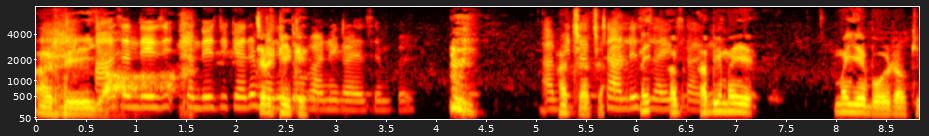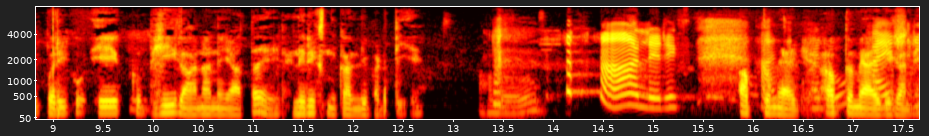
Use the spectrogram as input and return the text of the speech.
अरे हाँ यार। संदेश जी संदेश जी कह रहे चल मैंने ठीक दो है। गाने गाए पर अभी अच्छा तक अच्छा। चालीस नहीं लाइक्स अब अभी मैं मैं ये बोल रहा हूँ कि परी को एक। भी गाना नहीं आता है लिरिक्स निकालनी पड़ती है। हाँ लिरिक्स अब हाँ तुम्हें आएगी अब तुम्हें हाय आएगी गाने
